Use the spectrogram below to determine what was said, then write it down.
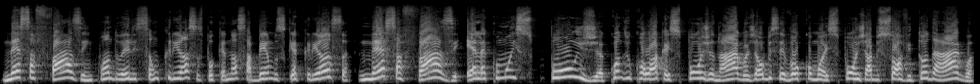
nessa fase, quando eles são crianças, porque nós sabemos que a criança, nessa fase, ela é como uma esponja. Quando coloca a esponja na água, já observou como a esponja absorve toda a água?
